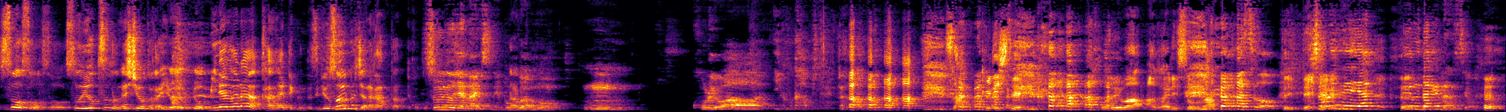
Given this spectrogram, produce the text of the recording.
そうそうそう。そう4つのね、塩とかいろいろ見ながら考えていくんですけど、そういうのじゃなかったってことですそういうのじゃないですね。僕はもう、うん。これは、行くか、みたいな。ざっくりして、これは上がりそうだってそう。言って。それでやってるだけなんですよ。だから、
